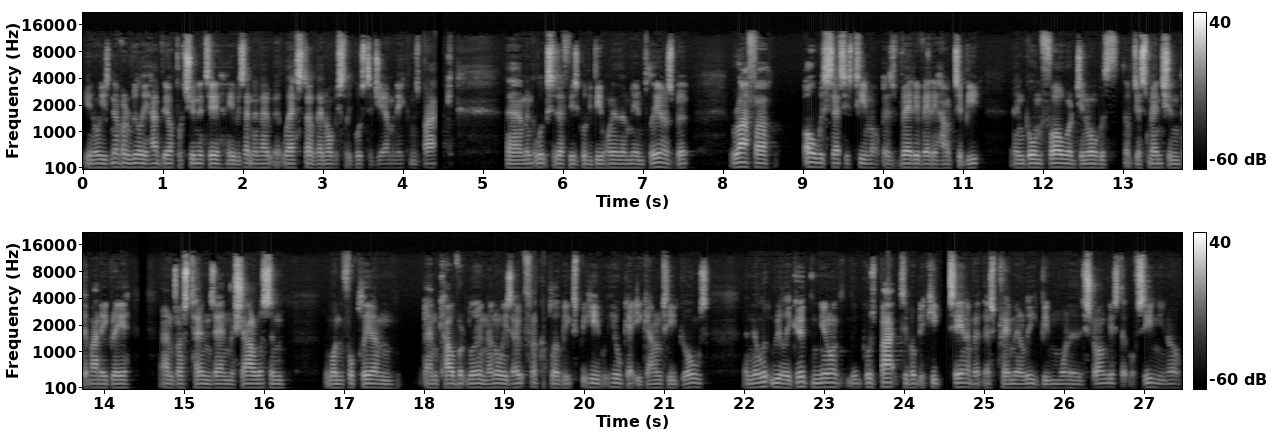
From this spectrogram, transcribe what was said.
You know, he's never really had the opportunity. He was in and out at Leicester, then obviously goes to Germany, comes back, um, and it looks as if he's going to be one of their main players. But Rafa always sets his team up as very, very hard to beat. And going forward, you know, with I've just mentioned Demarai Gray, Andros Townsend, Richarlison, a wonderful player, and um, Calvert Lewin. I know he's out for a couple of weeks, but he, he'll get you guaranteed goals. And they look really good. And, you know, it goes back to what we keep saying about this Premier League being one of the strongest that we've seen. You know,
